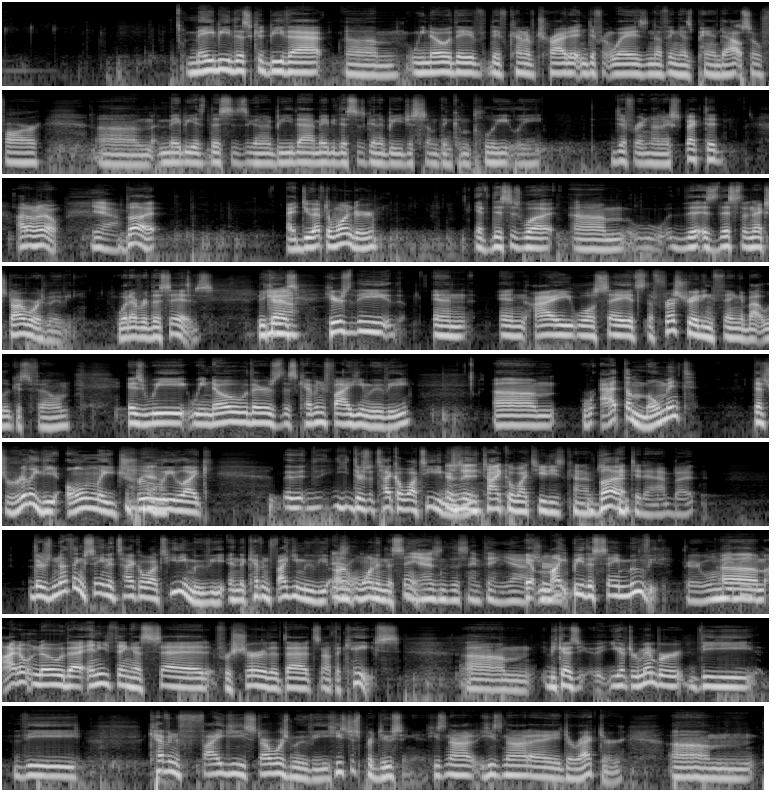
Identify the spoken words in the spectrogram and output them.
maybe this could be that. Um, we know they've they've kind of tried it in different ways. And nothing has panned out so far. Um, maybe this is going to be that. Maybe this is going to be just something completely different and unexpected. I don't know. Yeah, But I do have to wonder if this is what um, th- is this the next Star Wars movie, whatever this is, because Yeah. here's the and and I will say it's the frustrating thing about Lucasfilm is we we know there's this Kevin Feige movie. Um, at the moment, that's really the only truly like. uh, There's a Taika Waititi movie. There's a Taika Waititi's kind of But- hinted at, but there's nothing saying the Taika Waititi movie and the Kevin Feige movie aren't one and the same. yeah, isn't the same thing? Yeah, it sure. might be the same movie. very well maybe. Um, I don't know that anything has said for sure that that's not the case, um, because you have to remember the the Kevin Feige Star Wars movie. He's just producing it. He's not he's not a director, um,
